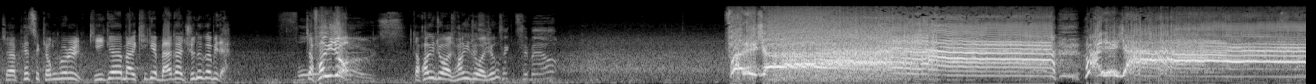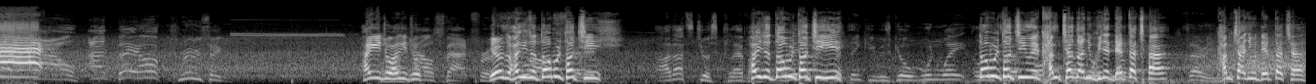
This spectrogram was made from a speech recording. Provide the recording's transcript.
자 패스 경로를 기가 막히게 막아주는 겁니다. 자, goes. 자 황의조 가죠 황의조 가죠. How's that for a 여러분들 황의조 double touch? Ah. 황의조 double touch double touch 이후에 감차도 아니고 그냥 냅다 차. 감차 아니고 냅다 차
